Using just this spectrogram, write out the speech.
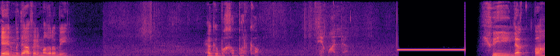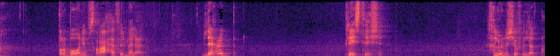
هي المدافع المغربي. عقب أخبركم. في أمان الله في لقطة طربوني بصراحة في الملعب. لعب بلاي ستيشن خلونا نشوف اللقطة.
